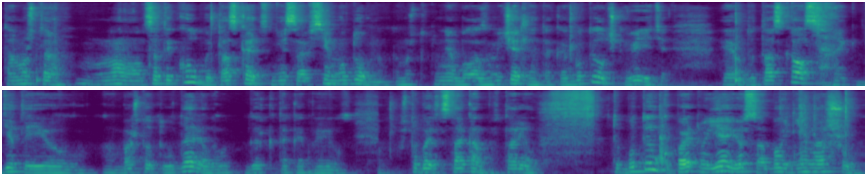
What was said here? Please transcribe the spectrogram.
потому что ну, вот с этой колбы таскать не совсем удобно, потому что у меня была замечательная такая бутылочка, видите, я ее дотаскался, где-то ее обо что-то ударил, и вот дырка такая появилась. Чтобы этот стакан повторил эту бутылку, поэтому я ее с собой не ношу.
